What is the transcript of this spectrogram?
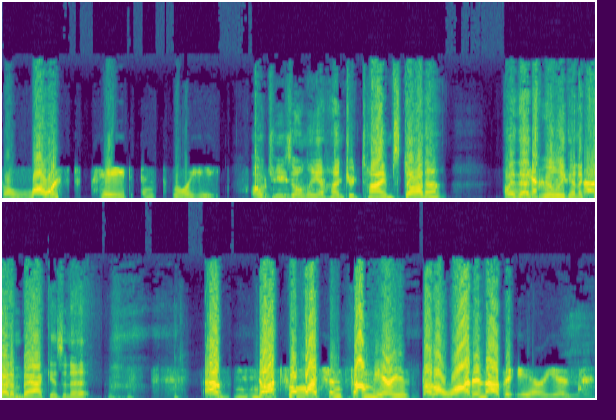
the lowest paid employee. Oh, geez, only a hundred times, Donna? Boy, Only that's really going to cut them back, isn't it? Uh, not so much in some areas, but a lot in other areas. Yeah.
